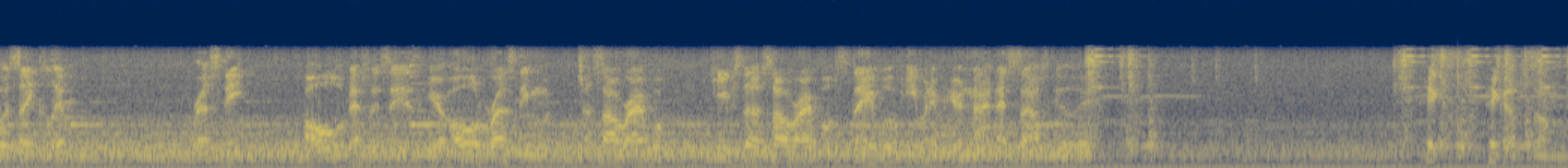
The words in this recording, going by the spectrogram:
Is that what it say? Clip? Rusty. Old, that's what it says. Your old rusty assault rifle keeps the assault rifle stable even if you're not. That sounds good. Pick, pick up some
